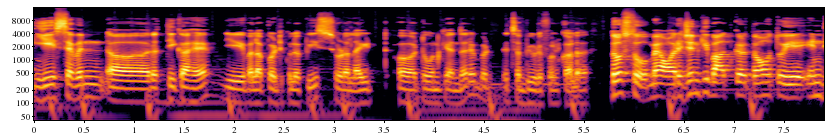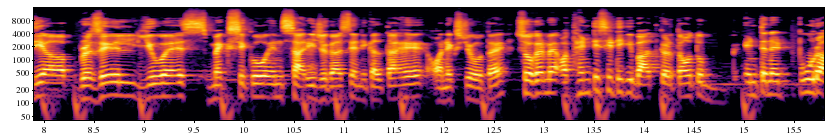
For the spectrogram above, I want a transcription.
ये सेवन रत्ती का है ये वाला पर्टिकुलर पीस थोड़ा लाइट टोन के अंदर है but it's a beautiful colour दोस्तों मैं ओरिजिन की बात करता हूँ तो ये इंडिया ब्राज़ील यूएस मेक्सिको इन सारी जगह से निकलता है ऑनिक्स जो होता है। सो so, अगर मैं ऑथेंटिसिटी की बात करता हूँ तो इंटरनेट पूरा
